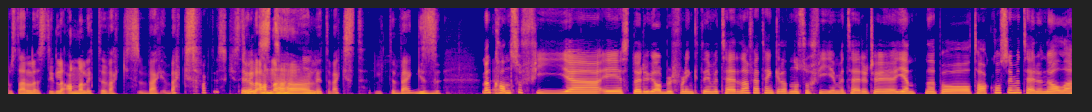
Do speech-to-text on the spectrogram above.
å stille Anna litt til veks, vek, vekst faktisk. Stille vekst. Anna Mm. litt til vekst. Litt til veggs. Men kan Sofie i større grad bli flink til å invitere, da? For jeg tenker at når Sofie inviterer til jentene på taco, så inviterer hun jo alle.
